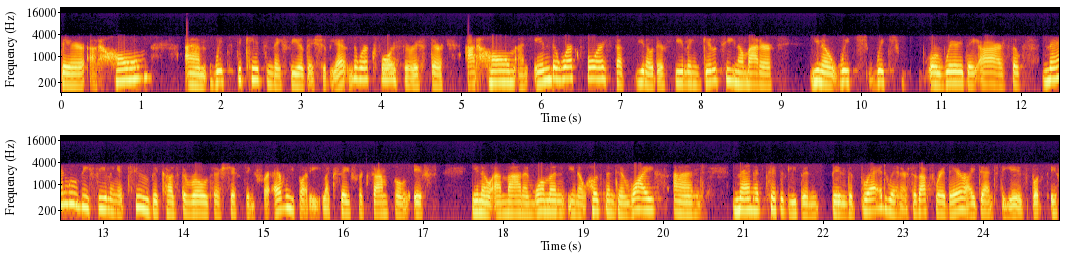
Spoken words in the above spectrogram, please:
they're at home um, with the kids and they feel they should be out in the workforce, or if they're at home and in the workforce, that you know they're feeling guilty no matter you know which which or where they are. So men will be feeling it too because the roles are shifting for everybody. Like say, for example, if you know a man and woman, you know husband and wife, and men have typically been been the breadwinner, so that's where their identity is. But if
